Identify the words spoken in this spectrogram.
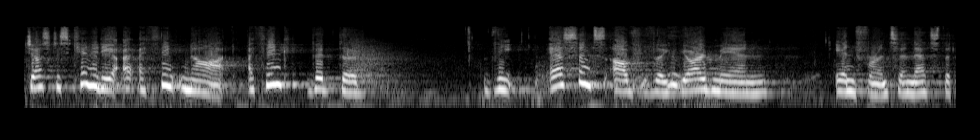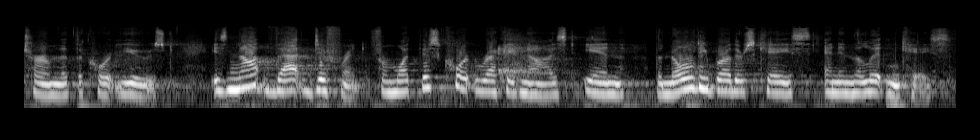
Justice Kennedy, I, I, think not. I think that the the essence of the Yardman inference, and that's the term that the court used, is not that different from what this court recognized in the Nolde Brothers case and in the Litton case,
